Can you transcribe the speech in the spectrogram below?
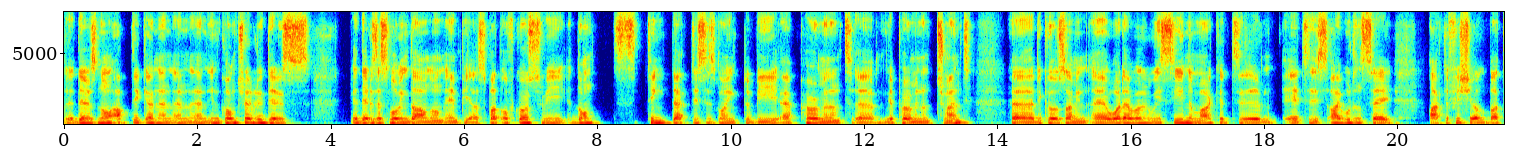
uh, there is no uptick. And, and, and, and in contrary, there is there is a slowing down on NPLs. But of course, we don't think that this is going to be a permanent uh, a permanent trend. Uh, because I mean, uh, whatever we see in the market, um, it is, I wouldn't say artificial, but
